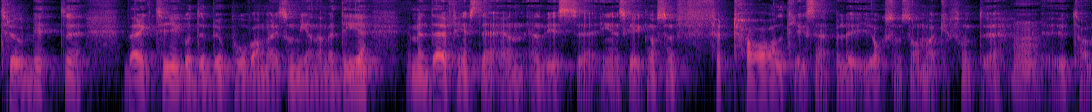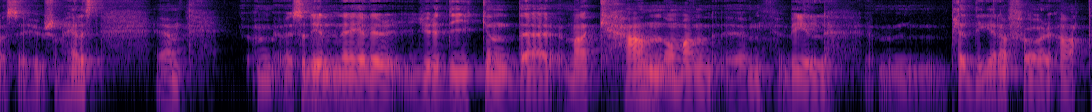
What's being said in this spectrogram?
trubbigt eh, verktyg och det beror på vad man liksom menar med det. Men där finns det en, en viss eh, inskränkning. Och sen förtal till exempel är ju också en sån. Man får inte eh, uttala sig hur som helst. Ehm, Mm, Så det, när det gäller juridiken där, man kan om man eh, vill mm, plädera för att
